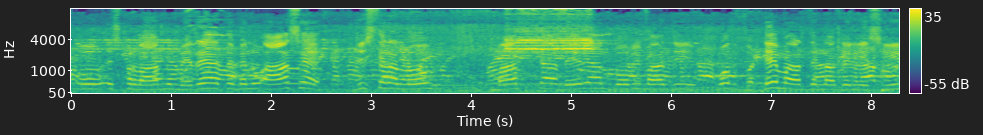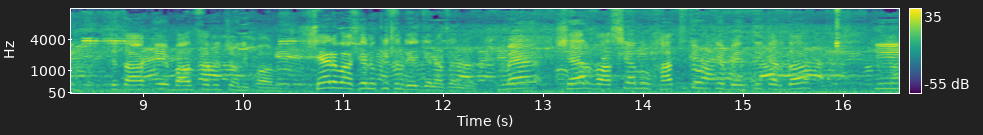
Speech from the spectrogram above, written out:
ਉਹ ਇਸ ਪਰਿਵਾਰ ਨੂੰ ਮਿਲ ਰਿਹਾ ਤੇ ਮੈਨੂੰ ਆਸ ਹੈ ਜਿਸ ਤਰ੍ਹਾਂ ਲੋਕ ਮਾਨਸਕਾ ਦੇ ਰਹੇ ਹਨ ਬੋਬੀ ਮਾਨ ਜੀ ਬਹੁਤ ਵੱਡੇ ਮਾਰਜਨ ਨਾਲ ਜਿਹੜੀ ਸੀਟ ਜਿਤਾ ਕੇ ਬਾਲਸਾ ਦੀ ਝੋਲੀ ਪਾਉਣ। ਸ਼ਹਿਰ ਵਾਸੀਆਂ ਨੂੰ ਕੀ ਸੰਦੇਸ਼ ਦੇਣਾ ਚਾਹੁੰਦੇ ਮੈਂ ਸ਼ਹਿਰ ਵਾਸੀਆਂ ਨੂੰ ਹੱਥ ਜੋੜ ਕੇ ਬੇਨਤੀ ਕਰਦਾ ਕਿ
